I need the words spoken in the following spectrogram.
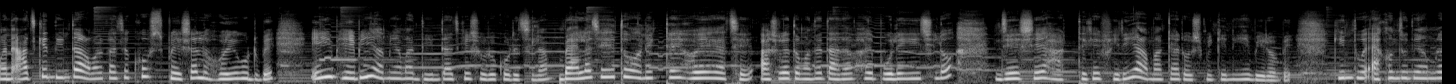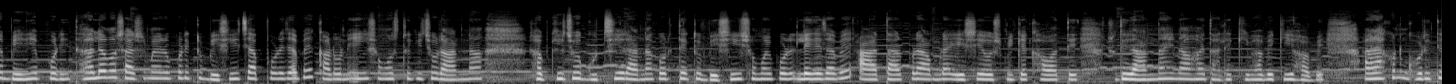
মানে আজকের দিনটা আমার কাছে খুব স্পেশাল হয়ে উঠবে। এই ভেবেই আমি আমার দিনটা আজকে শুরু করেছিলাম। বেলা যেহেতু অনেকটাই হয়ে গেছে, আসলে তোমাদের দাদা ভাই বলে গিয়েছিল যে সে হাট থেকে ফিরিয়ে আমাকে আর রশ্মিকে নিয়ে বেরোবে। কিন্তু এখন যদি আমরা বেরিয়ে পড়ি, তাহলে আমার শাশুড়িমায়ের উপর একটু বেশিই চাপ পড়ে যাবে। কারণ এই সমস্ত কিছু রান্না সব কিছু গুছিয়ে রান্না করতে একটু বেশিই সময় পড়ে লেগে যাবে। আর তারপরে আমরা এসে রশ্মিকে খাওয়াতে যদি রান্নাই না হয় তাহলে কীভাবে কি হবে? আর এখন ঘড়িতে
